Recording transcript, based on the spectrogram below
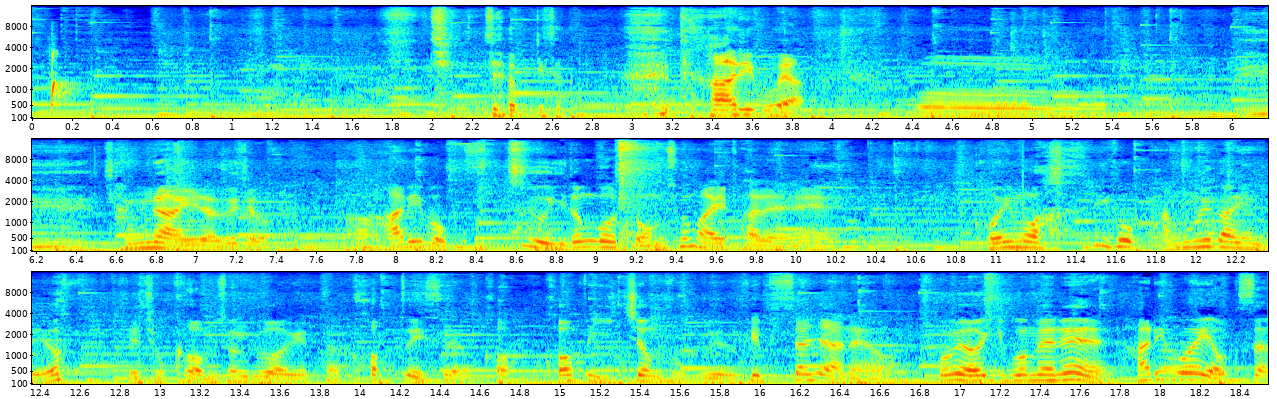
진짜 웃기다 다 하리보야 오 장난 아니다 그죠? 아, 하리보 굿즈 이런 것도 엄청 많이 파네. 거의 뭐 하리보 박물관인데요? 내 조카 엄청 좋아하겠다. 컵도 있어요 컵. 컵은 2.99 이렇게 비싸지 않아요? 보면 여기 보면은 하리보의 역사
